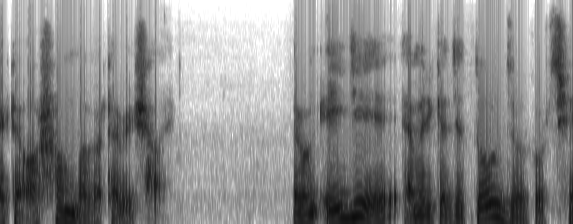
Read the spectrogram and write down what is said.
একটা অসম্ভব একটা বিষয়। এবং এই যে আমেরিকা যে তোড়জোড় করছে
